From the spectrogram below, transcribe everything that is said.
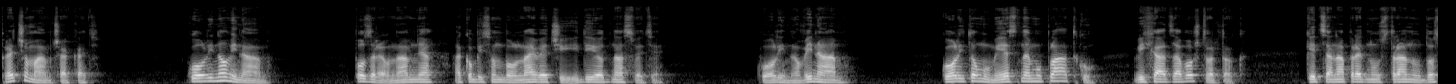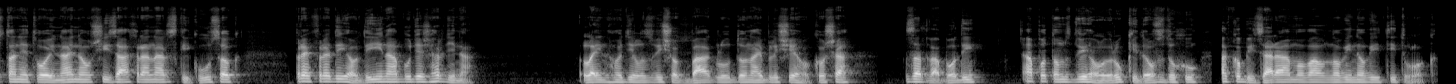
Prečo mám čakať? Kvôli novinám. Pozrel na mňa, ako by som bol najväčší idiot na svete. Kvôli novinám? Kvôli tomu miestnemu plátku. Vychádza vo štvrtok. Keď sa na prednú stranu dostane tvoj najnovší záchranársky kúsok, pre Freddyho Dína budeš hrdina. Lane hodil zvyšok báglu do najbližšieho koša za dva body a potom zdvihol ruky do vzduchu, ako by zarámoval novinový titulok.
